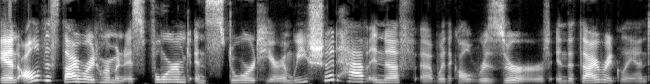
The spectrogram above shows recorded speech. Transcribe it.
And all of this thyroid hormone is formed and stored here. And we should have enough, uh, what they call reserve, in the thyroid gland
